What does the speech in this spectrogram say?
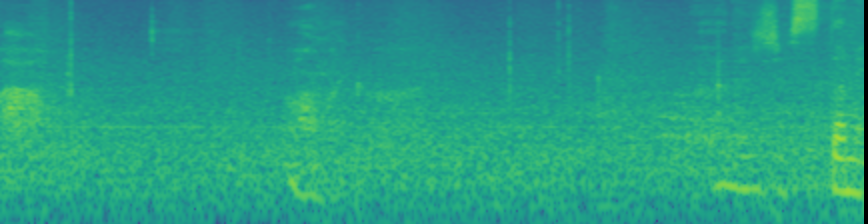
Wow. Oh my god. That is just stunning.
